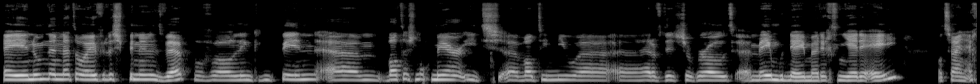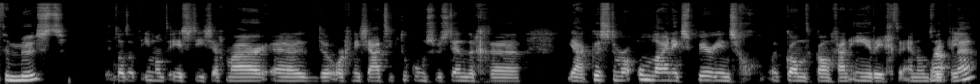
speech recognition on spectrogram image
hey, je noemde net al even de spin in het web, ofwel linking pin. Um, wat is nog meer iets uh, wat die nieuwe uh, Head of Digital Growth uh, mee moet nemen richting JDE? Wat zijn echt een must? Dat het iemand is die zeg maar de organisatie toekomstbestendig ja, customer online experience kan, kan gaan inrichten en ontwikkelen.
